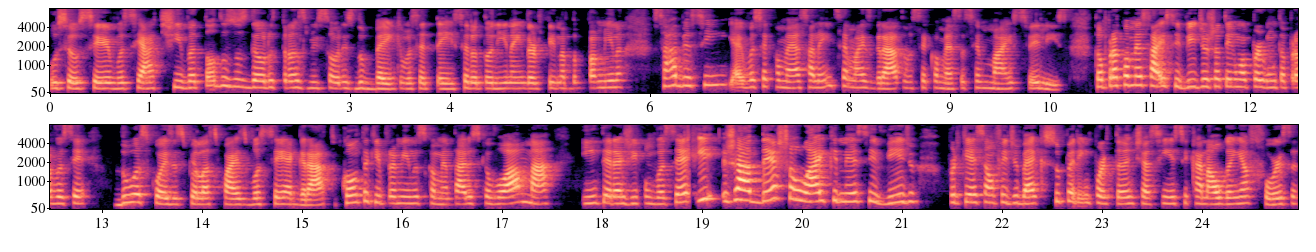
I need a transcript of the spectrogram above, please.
o seu ser, você ativa todos os neurotransmissores do bem que você tem, serotonina, endorfina, dopamina, sabe assim? E aí você começa, além de ser mais grato, você começa a ser mais feliz. Então, para começar esse vídeo, eu já tenho uma pergunta para você, duas coisas pelas quais você é grato. Conta aqui para mim nos comentários que eu vou amar interagir com você e já deixa o like nesse vídeo porque esse é um feedback super importante, assim esse canal ganha força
